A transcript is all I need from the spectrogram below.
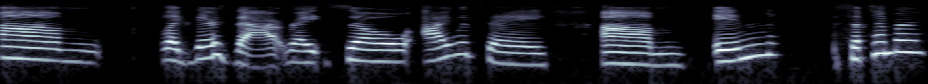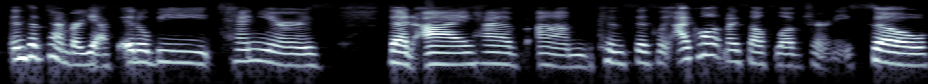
um, like there's that, right? So I would say, um, in September, in September, yes, it'll be 10 years that I have, um, consistently, I call it my self love journey. So,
